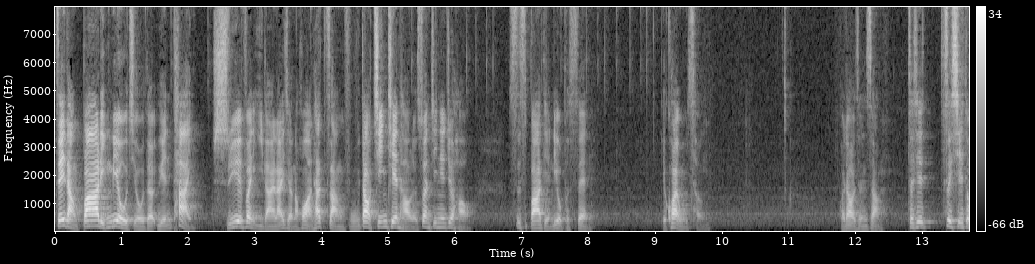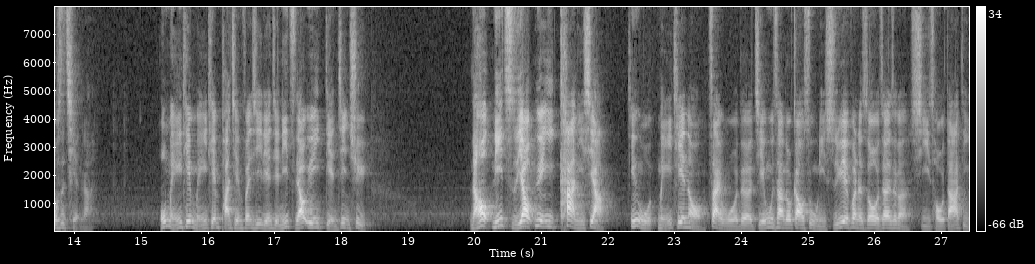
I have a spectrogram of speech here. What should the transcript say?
这一档八零六九的元泰。十月份以来来讲的话，它涨幅到今天好了，算今天就好，四十八点六 percent，也快五成。回到我身上，这些这些都是钱呐。我每一天每一天盘前分析连接，你只要愿意点进去，然后你只要愿意看一下，因为我每一天哦，在我的节目上都告诉你，十月份的时候我在这个洗筹打底，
